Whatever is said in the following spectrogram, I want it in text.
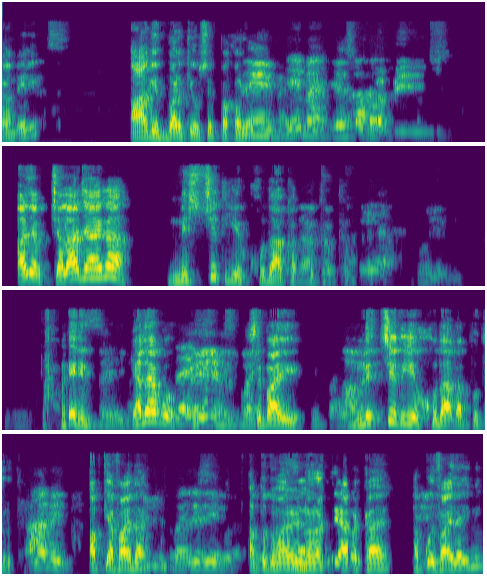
आमीन आगे बढ़ के उसे पकड़। लो आमीन Yes, और जब चला जाएगा निश्चित ये खुदा का पुत्र था आमीन। याद है आपको? सिपाही निश्चित ये खुदा का पुत्र था। अब क्या फ़ायदा? अब तो तुम्हारे नरक तैयार रखा है। अब कोई फ़ायदा ही नहीं।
